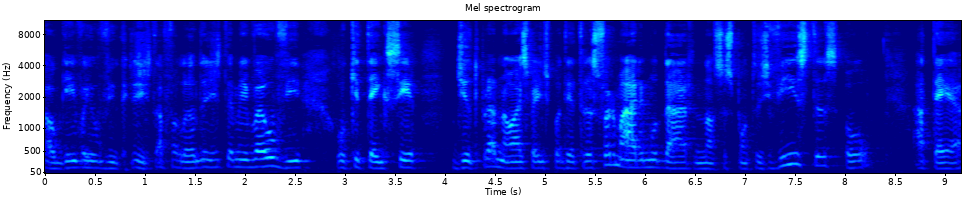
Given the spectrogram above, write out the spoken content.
Alguém vai ouvir o que a gente está falando, a gente também vai ouvir o que tem que ser dito para nós, para a gente poder transformar e mudar nossos pontos de vistas ou até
